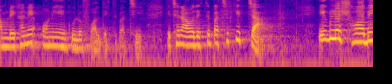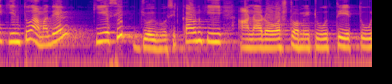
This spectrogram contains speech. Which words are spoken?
আমরা এখানে অনেকগুলো ফল দেখতে পাচ্ছি। এছাড়া আরও দেখতে পাচ্ছি কি? চা এগুলো সবই কিন্তু আমাদের কি অ্যাসিড জৈব অ্যাসিড কারণ কি? আনারস, টমেটো, তেঁতুল,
